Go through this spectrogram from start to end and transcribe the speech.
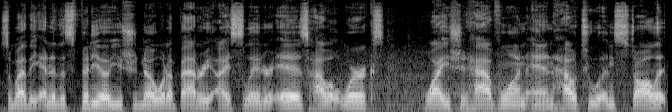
So by the end of this video, you should know what a battery isolator is, how it works, why you should have one, and how to install it.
